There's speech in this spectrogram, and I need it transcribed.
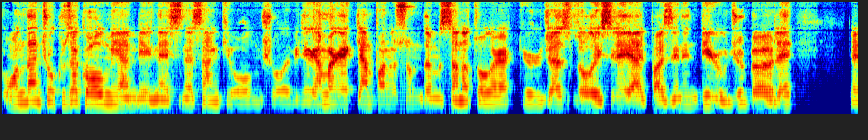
ondan çok uzak olmayan bir nesne sanki olmuş olabilir ama reklam panosunda mı sanat olarak göreceğiz. Dolayısıyla yelpazenin bir ucu böyle e,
